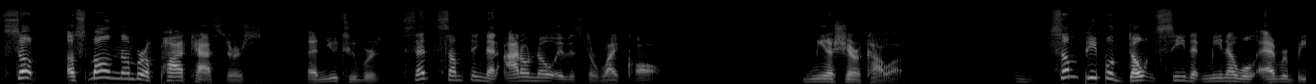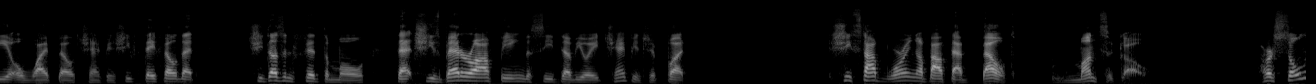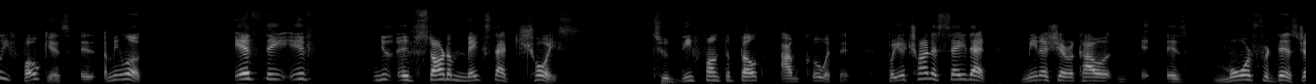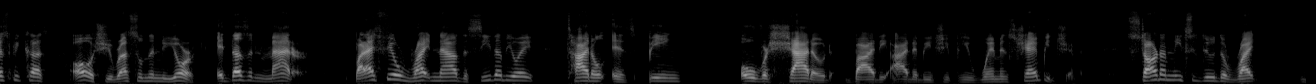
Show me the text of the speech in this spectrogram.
some a small number of podcasters and YouTubers said something that I don't know if it's the right call. Mina Shirakawa. Some people don't see that Mina will ever be a white belt champion. She, they felt that she doesn't fit the mold, that she's better off being the CWA championship, but she stopped worrying about that belt months ago. Her solely focus is I mean look, if they if if Stardom makes that choice to defunct the belt, I'm cool with it. But you're trying to say that Mina Shirakawa is more for this just because oh she wrestled in New York. It doesn't matter. But I feel right now the CWA title is being overshadowed by the IWGP Women's Championship. Stardom needs to do the right,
